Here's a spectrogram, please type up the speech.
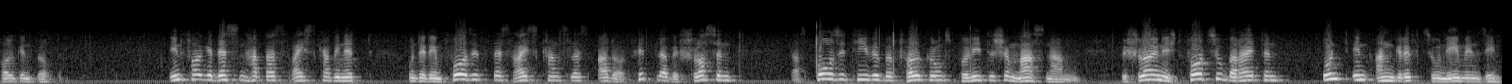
folgen würden. Infolgedessen hat das Reichskabinett unter dem Vorsitz des Reichskanzlers Adolf Hitler beschlossen, dass positive bevölkerungspolitische Maßnahmen beschleunigt vorzubereiten und in Angriff zu nehmen sind,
